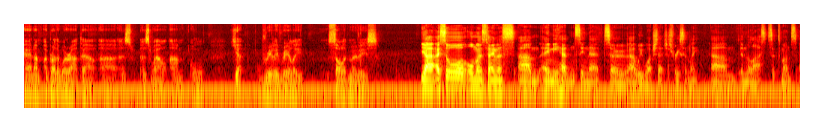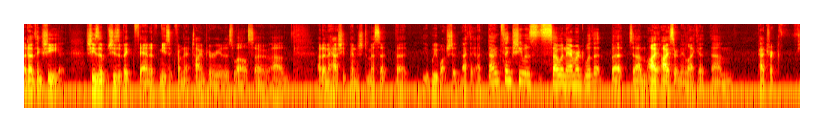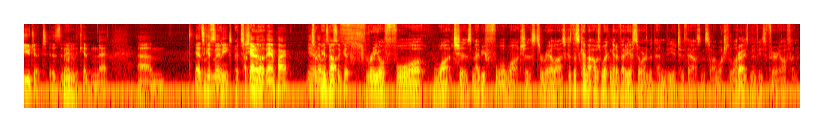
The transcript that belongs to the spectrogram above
and um, Oh brother, where art thou? Uh, as as well. Um, all, yeah, really really solid movies. Yeah, I saw Almost Famous. Um, Amy hadn't seen that, so uh, we watched that just recently um, in the last six months. I don't think she, she's a she's a big fan of music from that time period as well. So um, I don't know how she'd managed to miss it, but we watched it. I th- I don't think she was so enamored with it, but um, I I certainly like it. Um, Patrick Fugit is the name of the kid in that. Um, yeah, it's a good movie. it- it Shadow of the Vampire. Yeah, took that me was about also good. three or four watches, maybe four watches, to realize because this came out. I was working at a video store in the, in the year 2000, so I watched a lot Right. of these movies very often.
